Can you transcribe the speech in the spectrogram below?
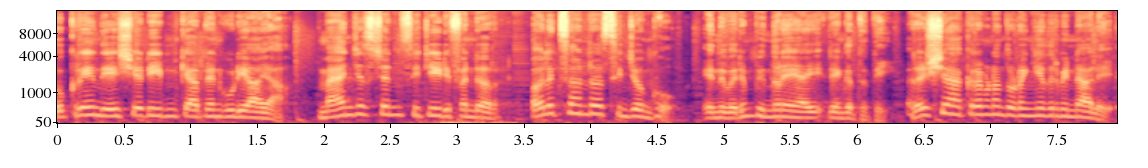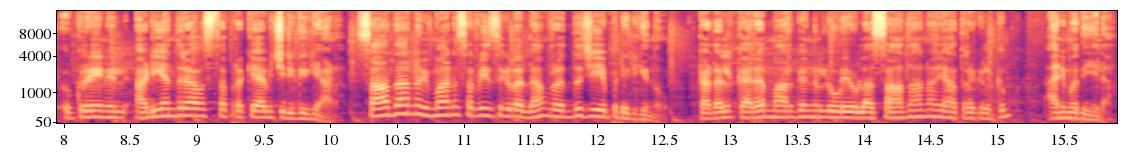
ഉക്രൈൻ ദേശീയ ടീം ക്യാപ്റ്റൻ കൂടിയായ Manchester City defender Alexander Zinchenko എന്നിവരും പിന്തുണയായി രംഗത്തെത്തി. റഷ്യ ആക്രമണം തുടങ്ങിയതിന് പിന്നാലെ ഉക്രൈനിൽ അടിയന്തരാവസ്ഥ പ്രഖ്യാപിച്ചിരിക്കുകയാണ്. സാധാരണ വിമാന സർവീസുകളെല്ലാം റദ്ദു ചെയ്യപ്പെട്ടിരിക്കുന്നു. കടൽ കര മാർഗങ്ങളിലൂടെയുള്ള സാധാരണ യാത്രകൾക്കും അനുമതിയില്ല.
